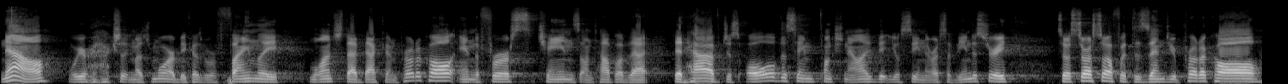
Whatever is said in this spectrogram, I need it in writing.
Now, we are actually much more because we're finally launched that backend protocol and the first chains on top of that that have just all the same functionality that you'll see in the rest of the industry. So it starts off with the Zendoo protocol.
